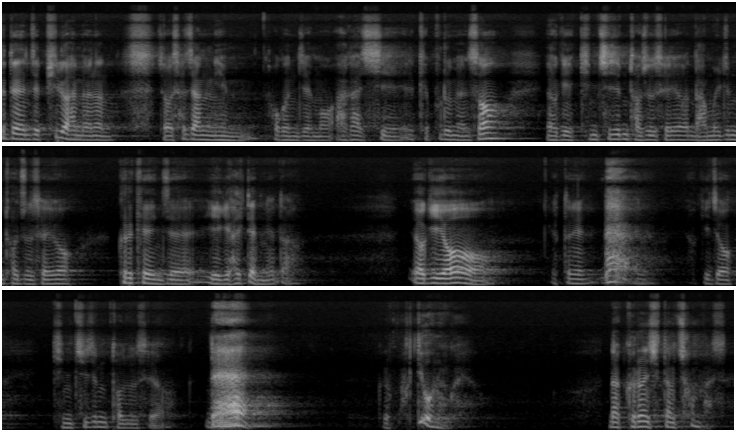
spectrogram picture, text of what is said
그때 이제 필요하면은 저 사장님 혹은 이제 뭐 아가씨 이렇게 부르면서 여기 김치 좀 더 주세요. 나물 좀 더 주세요. 그렇게 이제 얘기할 때입니다. 여기요. 그랬더니 네. 여기 저 김치 좀 더 주세요. 네. 뛰어오는 거예요. 나 그런 식당 처음 봤어요.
